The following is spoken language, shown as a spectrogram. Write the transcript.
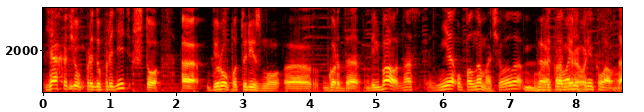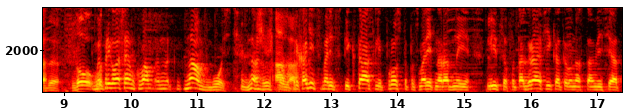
Я хочу предупредить, что э, бюро по туризму э, города Бильбао нас не уполномачивало Да, рекламировать. рекламу. Да. да. Но Мы вот приглашаем к вам, э, к нам в гости, в нашу школу. Ага. Приходите смотреть спектакли, просто посмотреть на родные лица, фотографии, которые у нас там висят,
